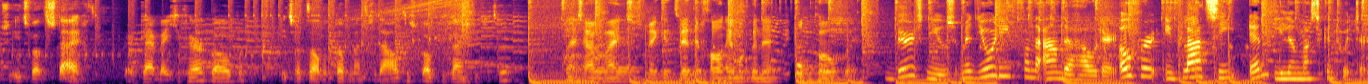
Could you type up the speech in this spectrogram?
Dus iets wat stijgt, een klein beetje verkopen. Iets wat dan op dat moment gedaald is, koop je een klein stukje terug. Dan zouden wij van spreken Twitter gewoon helemaal kunnen opkopen. Beursnieuws met Jordi van de aandeelhouder over inflatie en Elon Musk en Twitter.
